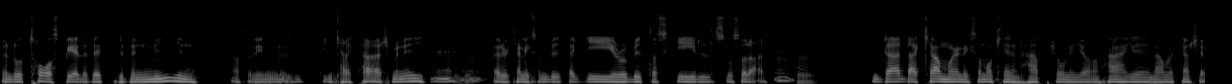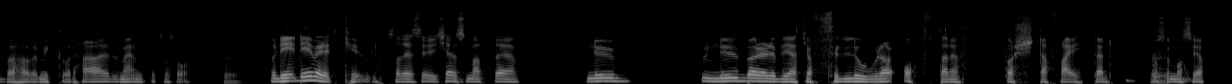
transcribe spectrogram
Men då tar spelet dig till menyn, alltså din, Mhm. din karaktärsmeny, Mm. där du kan liksom byta gear och byta skills och sådär. Mm. Mm. Där, där kan man ju liksom, okej den här personen gör de här grejerna, men då kanske jag behöver mycket av det här elementet och så. Mm. Och det, det är väldigt kul. Så det, så det känns som att eh, nu, nu börjar det bli att jag förlorar ofta den första fighten. Och så Mm. måste jag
